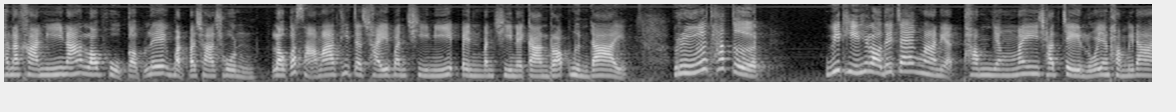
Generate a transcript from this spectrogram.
ธนาคารนี้นะเราผูกกับเลขบัตรประชาชน เราก็สามารถที่จะใช้บัญชีนี้เป็นบัญชีในการรับเงินได้ หรือถ้าเกิดวิธีที่เราได้แจ้งมาเนี่ยทำยังไม่ชัดเจนหรือว่ายังทำไม่ได้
